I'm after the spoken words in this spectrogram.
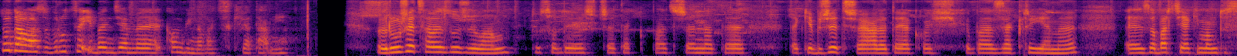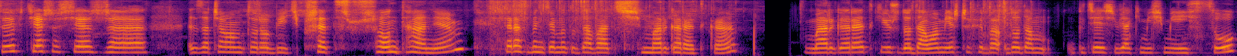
to do Was wrócę i będziemy kombinować z kwiatami. Róże całe zużyłam. Tu sobie jeszcze tak patrzę na te takie brzydsze, ale to jakoś chyba zakryjemy. E, Zobaczcie, jaki mam tu syf. Cieszę się, że zaczęłam to robić przed sprzątaniem. Teraz będziemy dodawać margaretkę. Margaretki już dodałam, jeszcze chyba dodam gdzieś w jakimś miejscu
